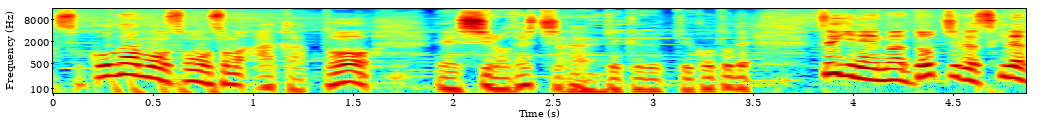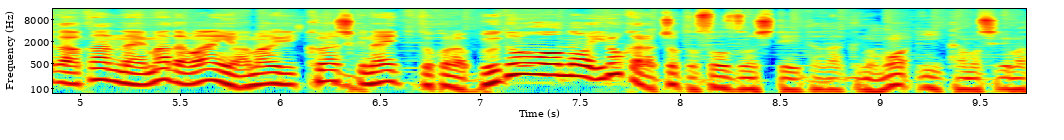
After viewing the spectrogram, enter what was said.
そこがもうそもそも赤と、えー白で違ってくるっていうことで、ぜひね、まあ、どっちが好きだか分かんないまだワインはあまり詳しくないってところはぶどうの色からちょっと想像していただくのもいいかもしれません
